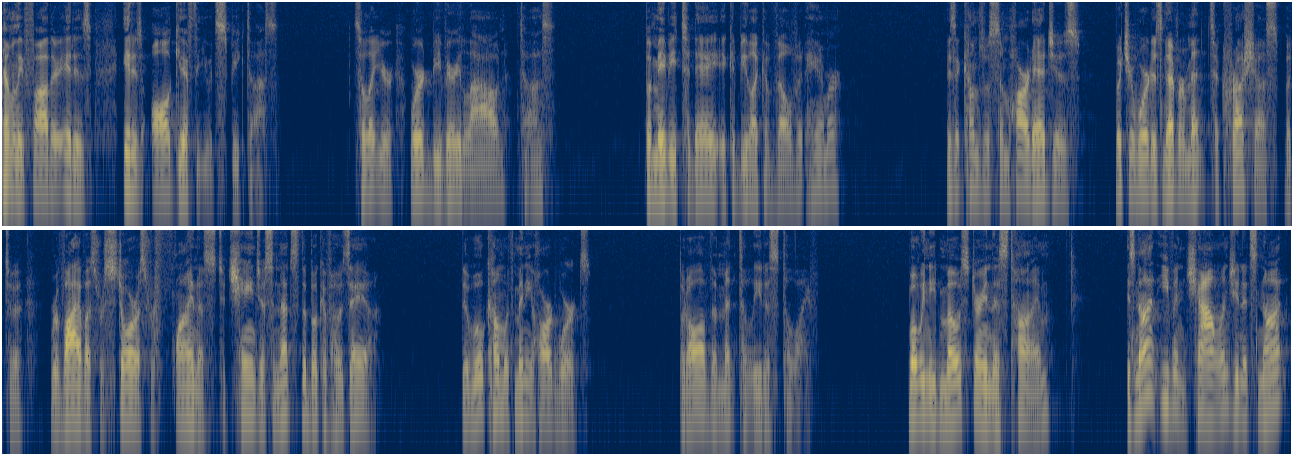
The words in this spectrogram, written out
Heavenly Father, it is, it is all gift that you would speak to us. So let your word be very loud to us. But maybe today it could be like a velvet hammer, as it comes with some hard edges, but your word is never meant to crush us, but to revive us, restore us, refine us, to change us. And that's the book of Hosea. That will come with many hard words, but all of them meant to lead us to life. What we need most during this time is not even challenge, and it's not,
